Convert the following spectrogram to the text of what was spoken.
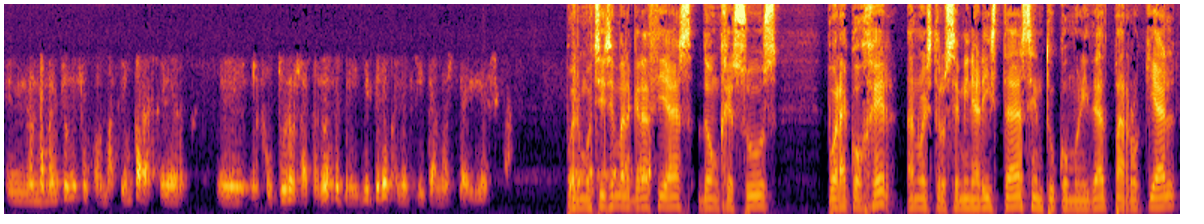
en el momento de su formación para ser eh, el futuro sacerdote presbítero que necesita nuestra iglesia. Pues muchísimas gracias, don Jesús, por acoger a nuestros seminaristas en tu comunidad parroquial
